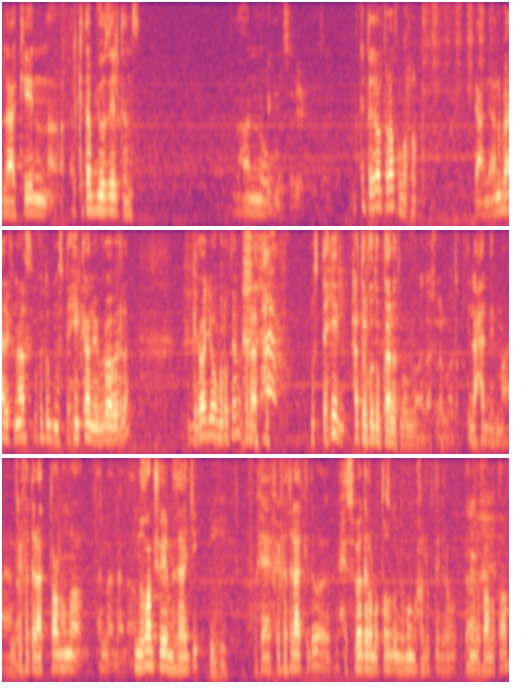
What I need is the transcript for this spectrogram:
لكن آه، الكتاب جوا زي الكنز؟ لأنه ممكن تقراه ثلاثة مرات. يعني أنا بعرف ناس كتب مستحيل كانوا يقروها برا. قروها جوا مرتين وثلاثة. مستحيل. حتى الكتب كانت ممنوعة داخل المعتقل إلى حد ما يعني. نعم. في فترات طبعا هم ال- ال- النظام شوية مزاجي. ففي في فترات كده يحسوا بقى قربت تسقط بيقوموا يخلوك تقرأ يعملوا فيها لطاف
